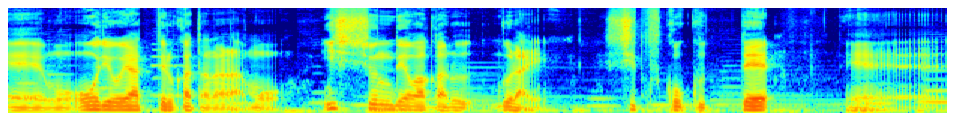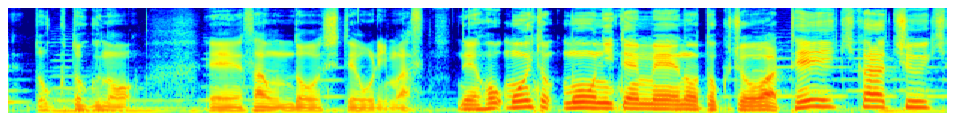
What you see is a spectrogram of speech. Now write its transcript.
えー、もうオーディオやってる方ならもう一瞬でわかるぐらいしつこくって、え、独特の、えー、サウンドをしております。でもうもう2点目の特徴は低域から中域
